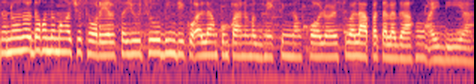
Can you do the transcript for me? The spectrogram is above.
nanonood ako ng mga tutorial sa YouTube, hindi ko alam kung paano mag-mixing ng colors, wala pa talaga akong idea.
